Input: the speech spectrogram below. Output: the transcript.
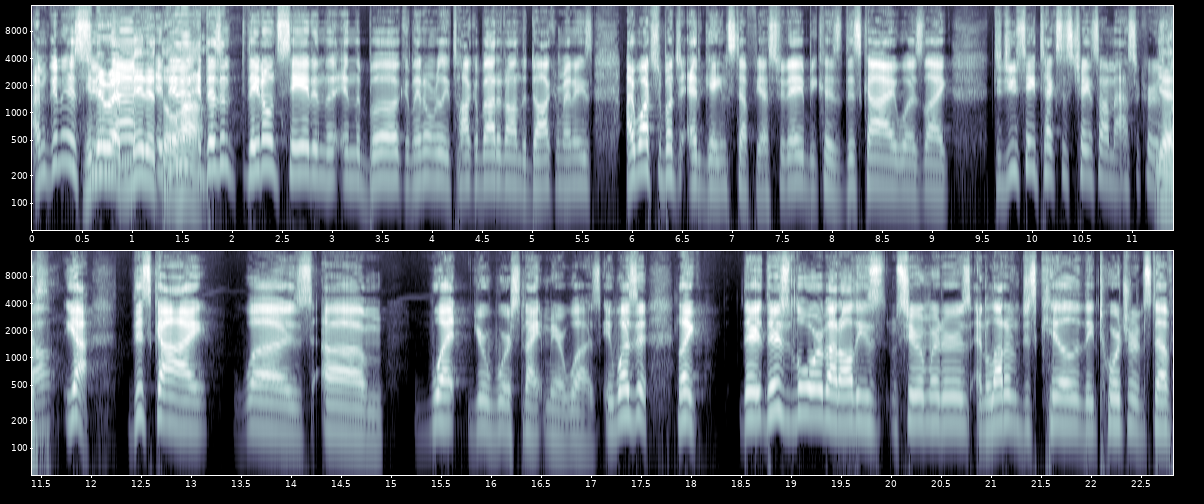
I'm gonna assume he never that. admitted it though, huh? It doesn't. They don't say it in the in the book, and they don't really talk about it on the documentaries. I watched a bunch of Ed Gain stuff yesterday because this guy was like, "Did you say Texas Chainsaw Massacre as Yes. well?" Yeah, this guy was um what your worst nightmare was. It wasn't like there. There's lore about all these serial murders, and a lot of them just kill, they torture and stuff.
